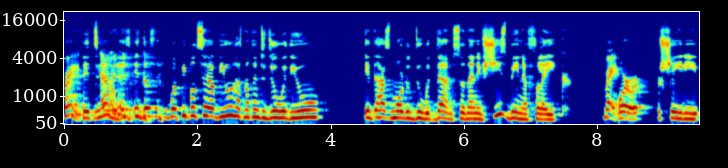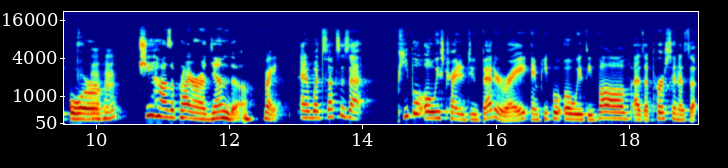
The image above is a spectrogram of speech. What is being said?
Right. It's, no. it, it doesn't, what people say of you has nothing to do with you. It has more to do with them. So then if she's being a flake right. or shady or Mhm. she has a prior agenda. right. And what sucks is that people always try to do better, right? And people always evolve as a person, as a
